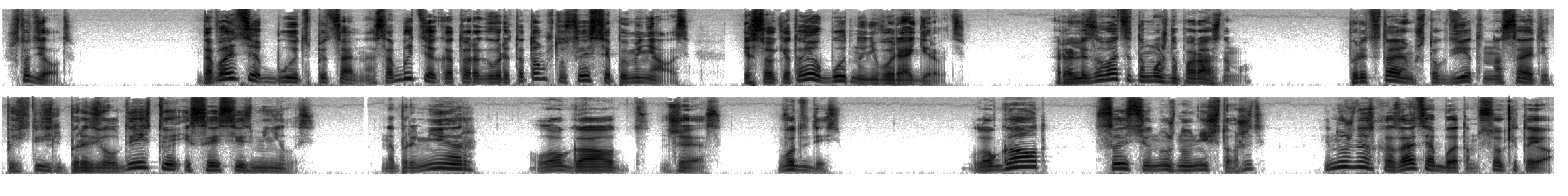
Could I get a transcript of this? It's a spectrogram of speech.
Что делать? Давайте будет специальное событие, которое говорит о том, что сессия поменялась, и Socket.io будет на него реагировать. Реализовать это можно по-разному. Представим, что где-то на сайте посетитель произвел действие и сессия изменилась. Например, logout.js. Вот здесь. Logout сессию нужно уничтожить, и нужно сказать об этом Socket.io.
